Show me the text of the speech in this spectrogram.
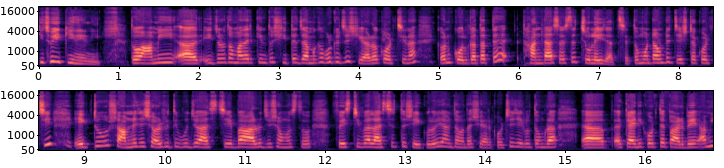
কিছুই কিনিনি। তো আমি এই জন্য তোমাদের কিন্তু শীতের জামা কাপড় কিছু শেয়ারও করছি না, কারণ কলকাতাতে ঠান্ডা আস্তে আস্তে চলেই যাচ্ছে। তো মোটামুটি চেষ্টা করছি, একটু সামনে যে সরস্বতী পুজো আসছে বা আরও যে সমস্ত ফেস্টিভ্যাল আসছে, তো সেইগুলোই আমি তোমাদের শেয়ার করছি। যেগুলো তোমরা ক্যারি করতে পারবে। আমি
